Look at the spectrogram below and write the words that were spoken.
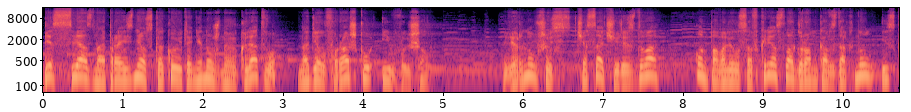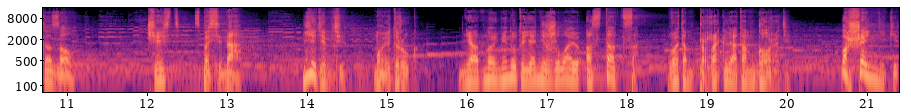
бессвязно произнес какую-то ненужную клятву, надел фуражку и вышел. Вернувшись часа через два, он повалился в кресло, громко вздохнул и сказал «Честь спасена! Едемте, мой друг! Ни одной минуты я не желаю остаться в этом проклятом городе! Мошенники!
